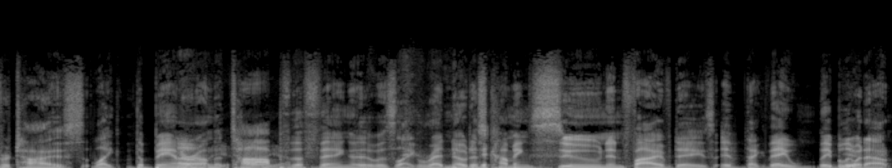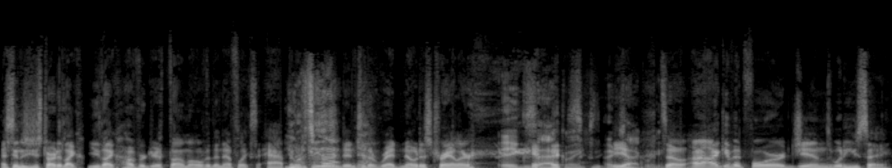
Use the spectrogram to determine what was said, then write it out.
advertised like the banner Oh, on the yeah. Oh, top, Oh, yeah. the thing. It was like red notice coming soon in five days. It like they they blew Yeah. it out. As soon as you started, like, you like hovered your thumb over the Netflix app You and wanna it see that? turned into Yeah. the red notice trailer. Exactly. Yeah. Exactly. So I, I give it four gins. What do you say?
